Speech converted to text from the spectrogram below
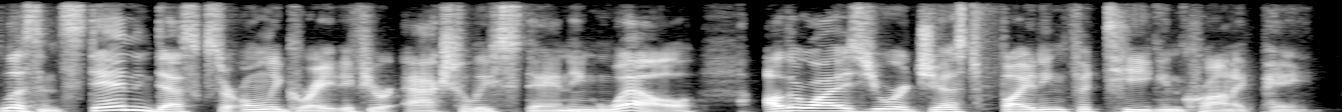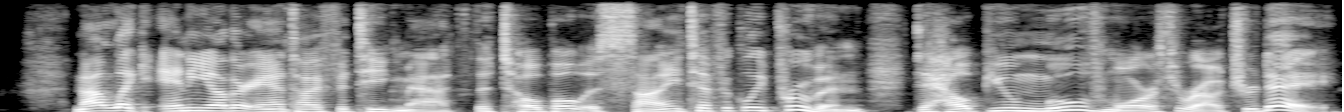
Listen, standing desks are only great if you're actually standing well. Otherwise, you are just fighting fatigue and chronic pain. Not like any other anti fatigue mat, the Topo is scientifically proven to help you move more throughout your day,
